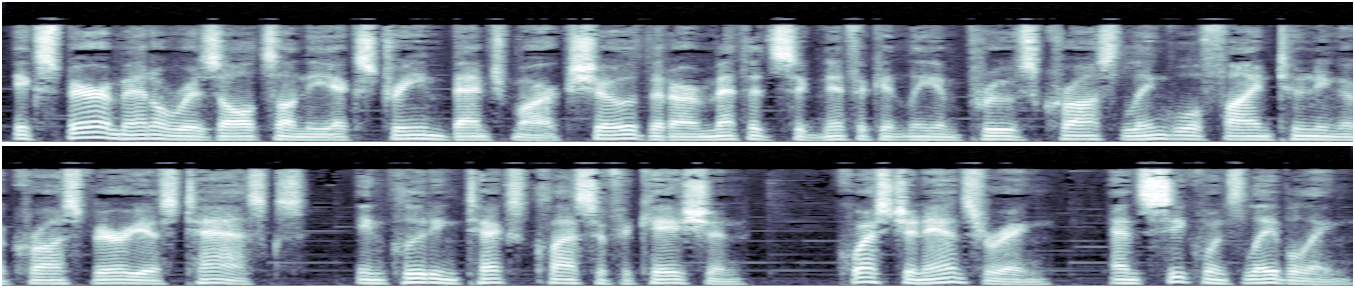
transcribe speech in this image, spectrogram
Experimental results on the XTREME benchmark show that our method significantly improves cross-lingual fine-tuning across various tasks, including text classification, question answering, and sequence labeling.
